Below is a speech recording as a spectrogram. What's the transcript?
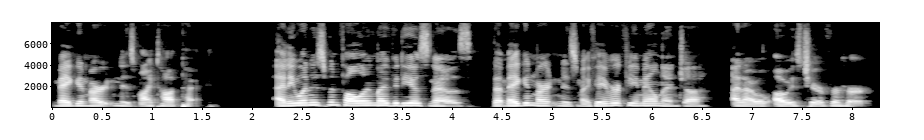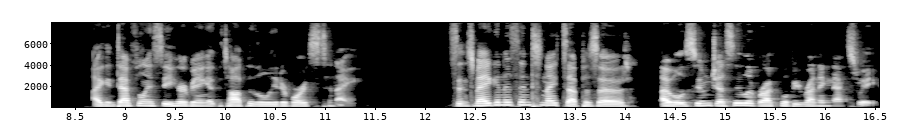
Megan Martin is my top pick. Anyone who's been following my videos knows that Megan Martin is my favorite female ninja, and I will always cheer for her. I can definitely see her being at the top of the leaderboards tonight. Since Megan is in tonight's episode, I will assume Jesse Labreck will be running next week.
